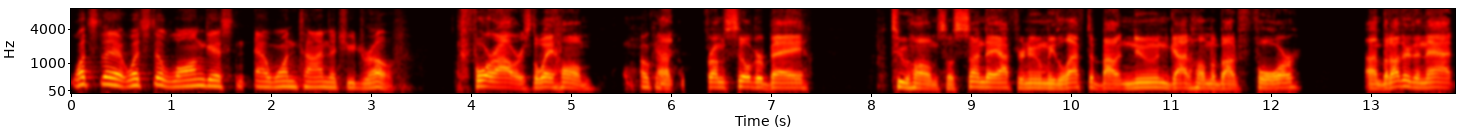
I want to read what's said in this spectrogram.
What's the what's the longest at one time that you drove? Four hours the way home. Okay. Uh, from Silver Bay to home. So Sunday afternoon, we left about noon, got home about four. Um, but other than that,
